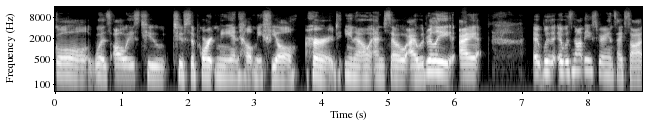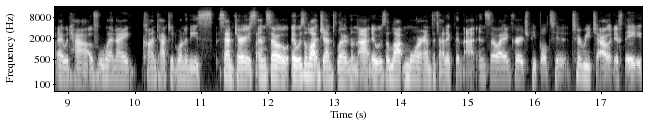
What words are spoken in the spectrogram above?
goal was always to to support me and help me feel heard you know? And so i would really i it was it was not the experience I thought I would have when I contacted one of these centers, and so it was a lot gentler than that. It was a lot more empathetic than that, and so I encourage people to to reach out if they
